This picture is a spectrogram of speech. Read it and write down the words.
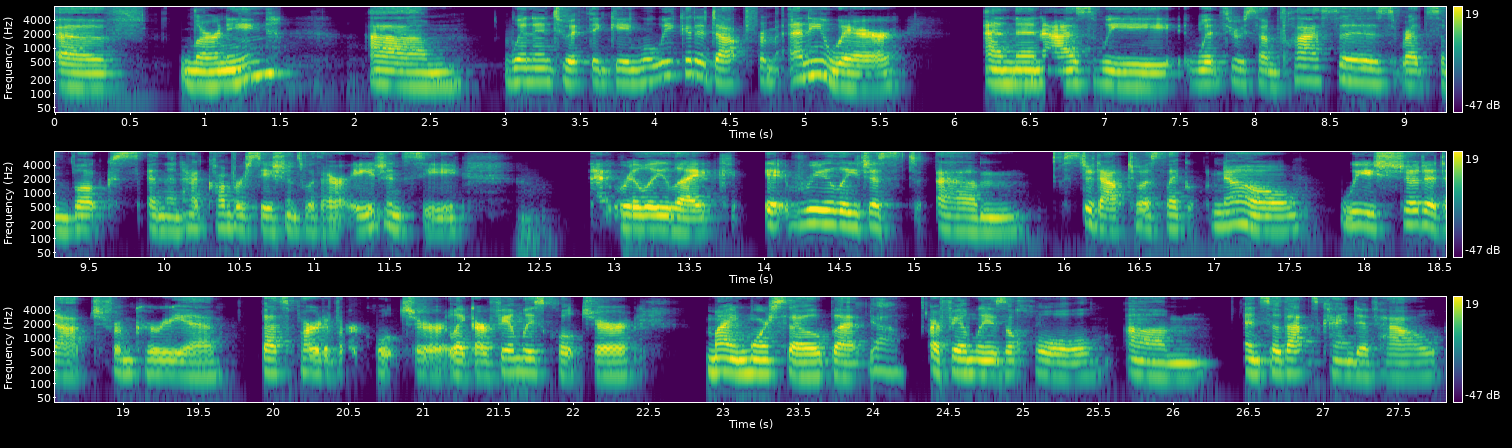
of learning. Um, went into it thinking, well, we could adopt from anywhere. And then as we went through some classes, read some books, and then had conversations with our agency, it really like it really just um, stood out to us like no we should adopt from korea that's part of our culture like our family's culture mine more so but yeah our family as a whole um, and so that's kind of how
